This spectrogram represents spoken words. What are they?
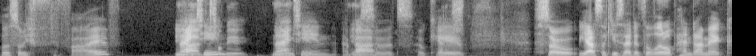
Well, this will be f- five? Yeah, this will 19? be 19, 19. Yeah. episodes. Okay. Yes. So, yes, like you said, it's a little pandemic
